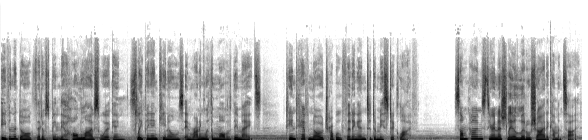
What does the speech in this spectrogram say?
even the dogs that have spent their whole lives working, sleeping in kennels, and running with a mob of their mates tend to have no trouble fitting into domestic life. Sometimes they're initially a little shy to come inside,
